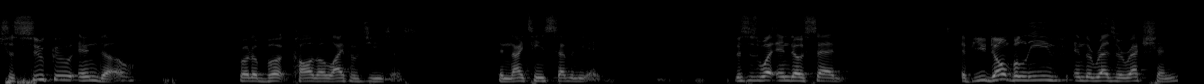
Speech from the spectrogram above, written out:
Shusaku Endo wrote a book called A Life of Jesus in 1978. This is what Endo said If you don't believe in the resurrection,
